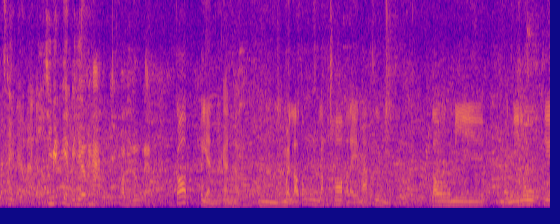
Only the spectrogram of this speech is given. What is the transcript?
ขาใส่แววอะไรกับเราชีวิตเปลี่ยนไปเยอะไหมฮะพอมีลูกแล้ว ก็เปลี่ยนเหมือนกันครับอืมเหมือนเราต้องรับผิดชอบอะไรมากขึ้น เรามีเหมือนมีลูกที่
